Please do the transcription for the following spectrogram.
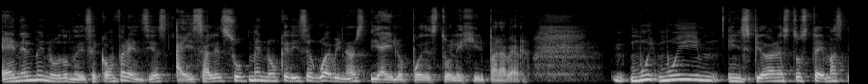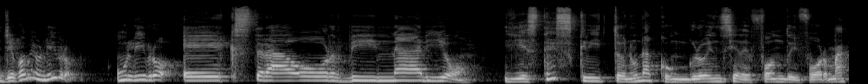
En el menú donde dice conferencias, ahí sale el submenú que dice webinars y ahí lo puedes tú elegir para verlo. Muy, muy inspirado en estos temas, llegó a mí un libro, un libro extraordinario y está escrito en una congruencia de fondo y forma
